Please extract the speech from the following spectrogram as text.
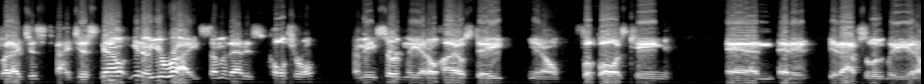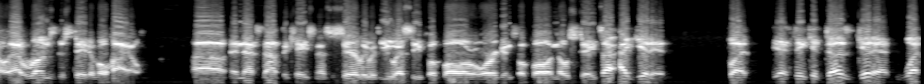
but I just, I just now, you know, you're right. Some of that is cultural. I mean, certainly at Ohio State, you know, football is king, and and it it absolutely, you know, that runs the state of Ohio. Uh, and that's not the case necessarily with USC football or Oregon football in those states. I, I get it, but I think it does get at what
